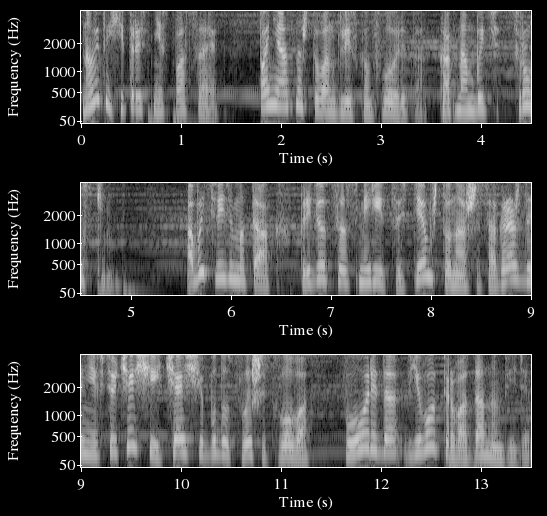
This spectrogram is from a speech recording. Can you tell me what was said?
Но эта хитрость не спасает. Понятно, что в английском «Флорида». Как нам быть с русским? А быть, видимо, так. Придется смириться с тем, что наши сограждане все чаще и чаще будут слышать слово «Флорида» в его первозданном виде.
